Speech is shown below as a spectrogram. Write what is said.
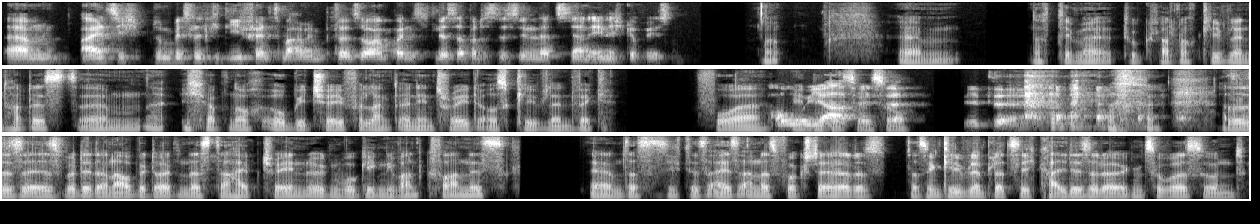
Ähm, einzig so ein bisschen die Defense machen wir ein bisschen Sorgen bei den Steelers, aber das ist in den letzten Jahren ähnlich gewesen. Ja. Ähm, nachdem du gerade noch Cleveland hattest, ähm, ich habe noch OBJ verlangt einen Trade aus Cleveland weg. Vor oh, Ende ja, der Saison. Bitte. also das, das, würde dann auch bedeuten, dass der Hype-Train irgendwo gegen die Wand gefahren ist, ähm, dass er sich das alles anders vorgestellt hat, dass, dass in Cleveland plötzlich kalt ist oder irgend sowas und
